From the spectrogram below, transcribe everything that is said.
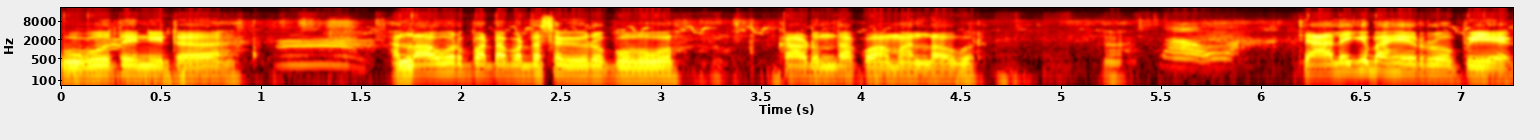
उगवते नीट. लावर पटापटा सगळे रोप बघू. काढून दाखवा आम्हाला लावर हा. ते आले की बाहेर रोप एक.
